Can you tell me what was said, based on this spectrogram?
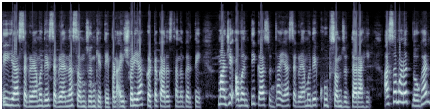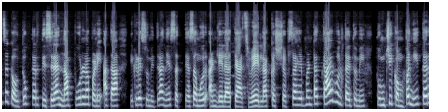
ती या सगळ्यामध्ये सगळ्यांना समजून घेते. पण ऐश्वर्या कटकारस्थानं करते. माझी अवंतिका सुद्धा या सगळ्यामध्ये खूप समजूतदार आहे. असं म्हणत दोघांचं कौतुक तर तिसऱ्यांना पूर्णपणे आता इकडे सुमित्राने सत्यासमोर आणलेलं त्याच वेळेला कश्यप साहेब म्हणतात काय बोलताय तुम्ही? तुमची कंपनी तर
